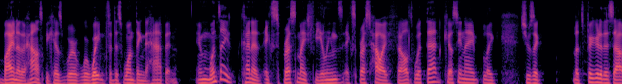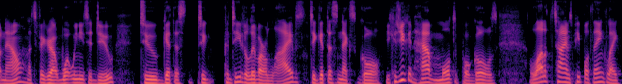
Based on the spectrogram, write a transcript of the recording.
buy another house because we're we're waiting for this one thing to happen. And once I kind of expressed my feelings, expressed how I felt with that, Kelsey and I like, she was like, let's figure this out now. Let's figure out what we need to do to get this to continue to live our lives to get this next goal because you can have multiple goals. A lot of times people think like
